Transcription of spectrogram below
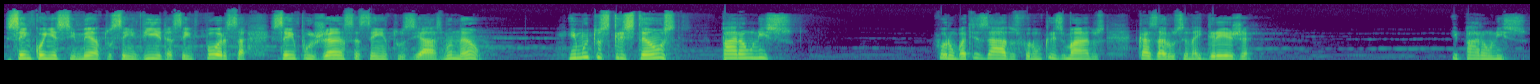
sem conhecimento, sem vida, sem força, sem pujança, sem entusiasmo. Não. E muitos cristãos param nisso. Foram batizados, foram crismados, casaram-se na igreja e param nisso.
